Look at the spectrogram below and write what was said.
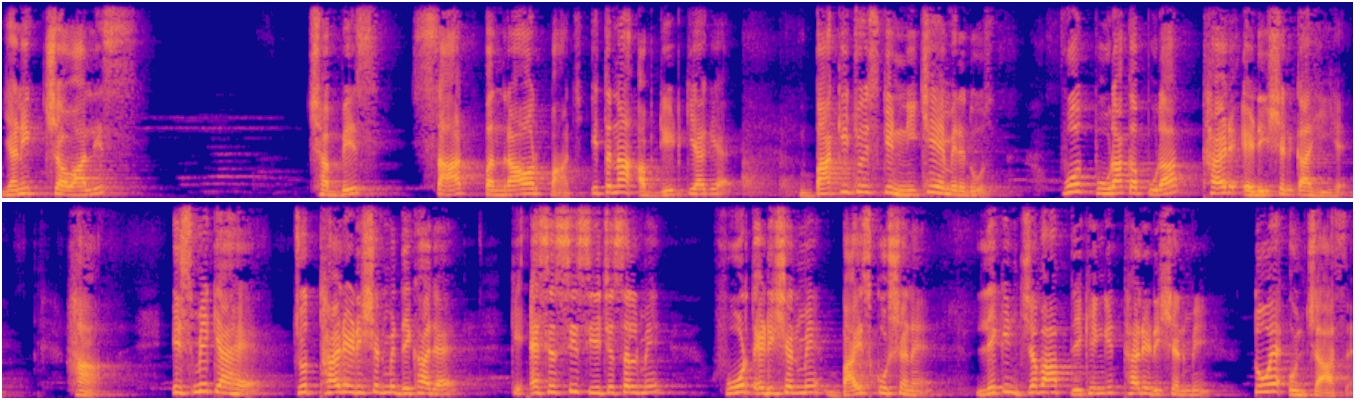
यानी चवालीस, छब्बीस, सात, पंद्रह और पाँच, इतना अपडेट किया गया। बाकी जो इसके नीचे है मेरे दोस्त, वो पूरा का पूरा थर्ड एडिशन का ही है। हाँ, इसमें क्या है, जो थर्ड एडिशन में देखा जाए कि एसएससी सीएचएसएल में फोर्थ एडिशन में 22 क्वेश्चन है लेकिन जब आप देखेंगे थर्ड एडिशन में तो वह उनचास है।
